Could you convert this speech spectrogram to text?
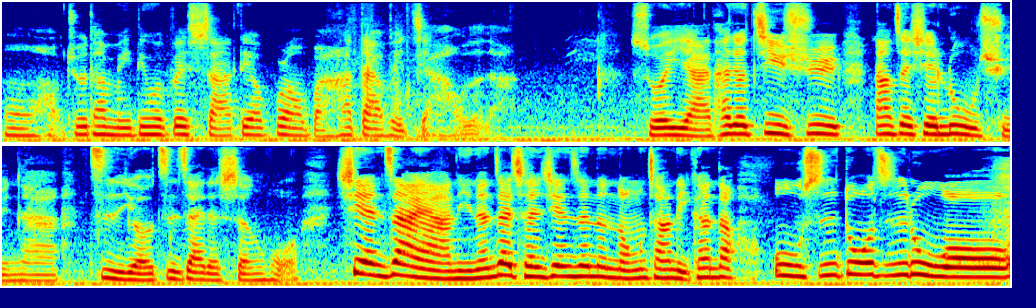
哦好，觉得他们一定会被杀掉，不然我把它带回家好了啦。所以啊，他就继续让这些鹿群啊自由自在的生活。现在啊，你能在陈先生的农场里看到五十多只鹿哦，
